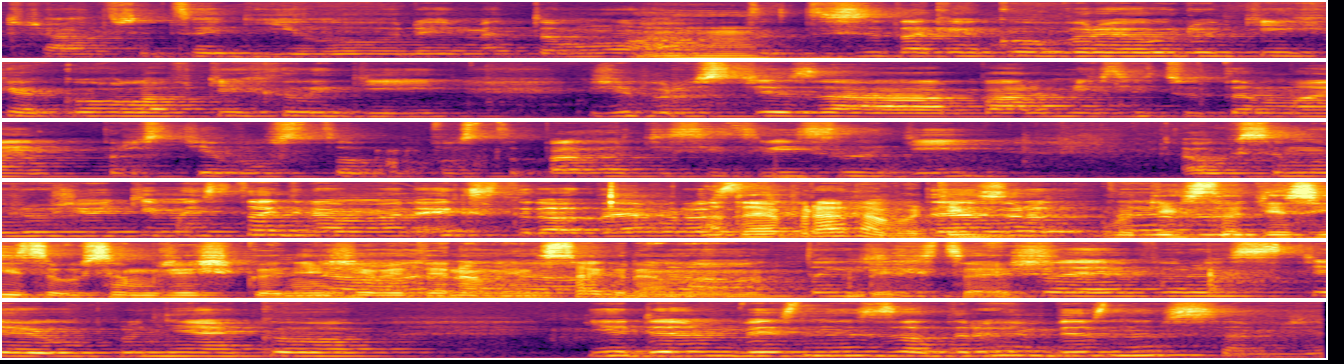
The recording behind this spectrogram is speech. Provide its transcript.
třeba 30 dílů, dejme tomu, mm-hmm. a mhm. ty se tak jako vrejou do těch jako hlav těch lidí, že prostě za pár měsíců tam mají prostě po, 100, po 150 tisíc víc lidí a už se můžou živit tím Instagramem extra, to je prostě... A to je pravda, o těch, o těch 100 tisíc už se můžeš klidně no, živit jenom no, Instagramem, no, když chceš. to je prostě úplně jako jeden biznis za druhým biznesem, že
